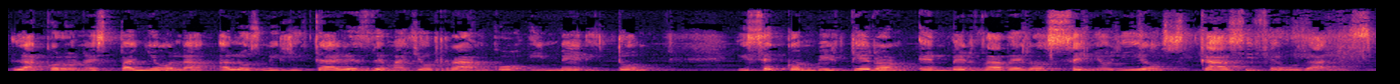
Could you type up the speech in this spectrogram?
la corona española a los militares de mayor rango y mérito y se convirtieron en verdaderos señoríos casi feudales.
